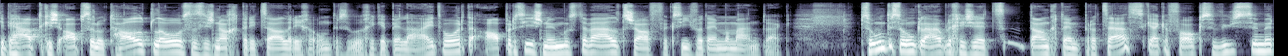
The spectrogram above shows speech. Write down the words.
Die Behauptung ist absolut haltlos. Es ist nachher in zahlreichen Untersuchungen beleidigt worden, aber sie ist nicht mehr aus der Welt zu schaffen von dem Moment weg. Besonders unglaublich ist jetzt, dank dem Prozess gegen Fox, wissen wir,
